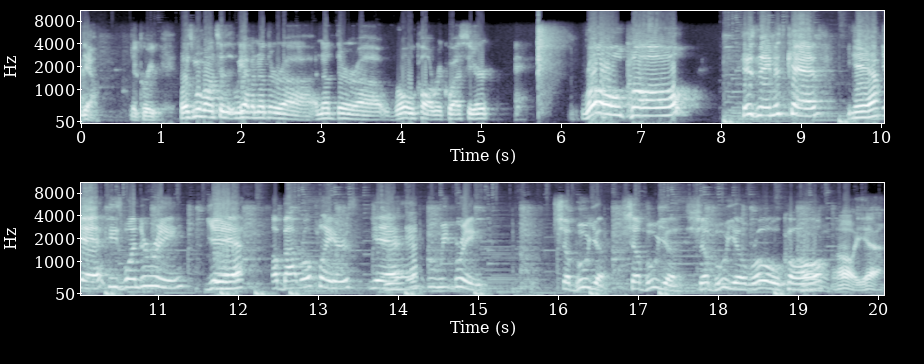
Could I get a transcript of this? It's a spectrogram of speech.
Yeah, agreed. Let's move on to. The, we have another uh, another uh, roll call request here. Roll call. His name is Kev. Yeah. Yeah, he's wondering. Yeah, about role players. Yeah, Yeah. and who we bring. Shabuya, Shabuya, Shabuya. Roll call. Oh yeah,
